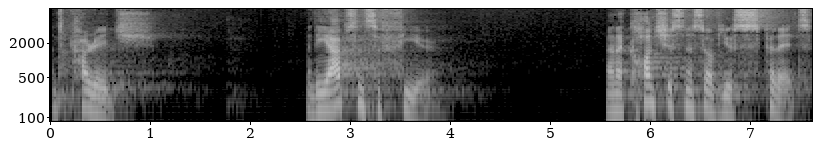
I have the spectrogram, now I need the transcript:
and courage and the absence of fear and a consciousness of your spirit.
